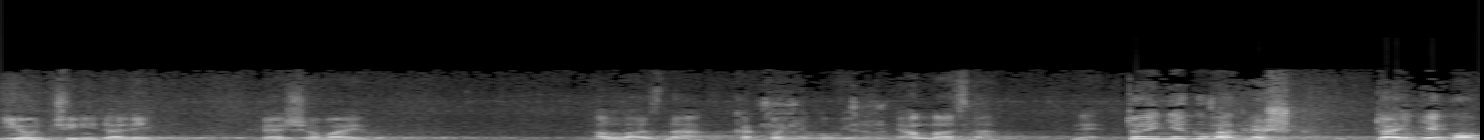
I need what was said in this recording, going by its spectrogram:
i on čini dalje. Kažeš ovaj, Allah zna kako je njegov vjerovanje. Allah zna. Ne, to je njegova greška. To je njegov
